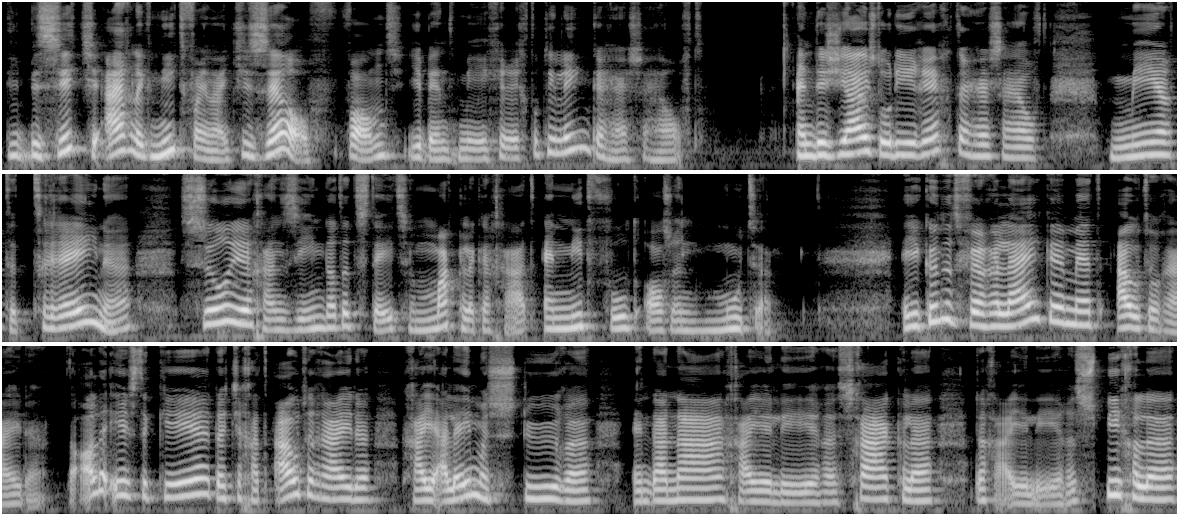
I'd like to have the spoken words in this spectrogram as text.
die bezit je eigenlijk niet vanuit jezelf, want je bent meer gericht op die linker hersenhelft. En dus juist door die rechter hersenhelft meer te trainen, zul je gaan zien dat het steeds makkelijker gaat en niet voelt als een moeten. En je kunt het vergelijken met autorijden. De allereerste keer dat je gaat autorijden, ga je alleen maar sturen en daarna ga je leren schakelen, dan ga je leren spiegelen,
